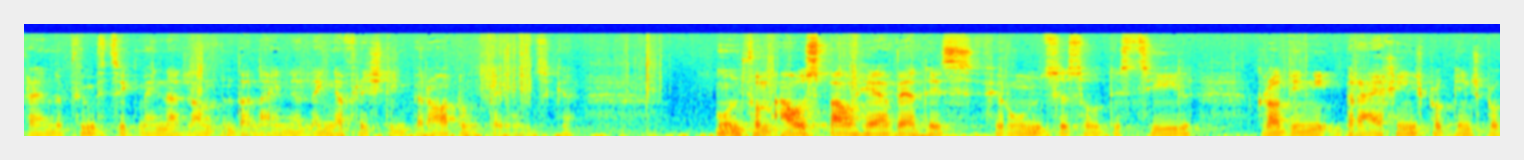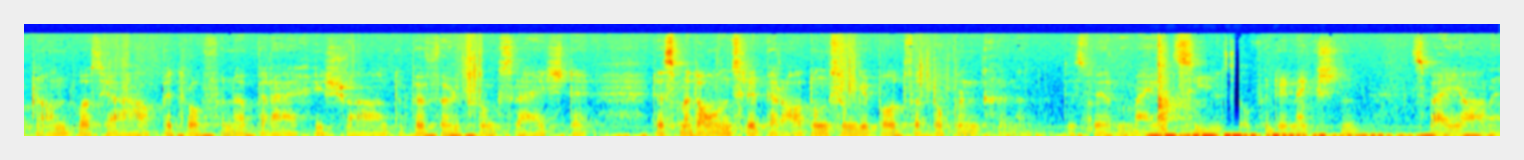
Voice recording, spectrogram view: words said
350 Männer landen dann in einer längerfristigen Beratung bei uns. Gell? Und vom Ausbau her wäre das für uns so das Ziel, gerade im Bereich Innsbruck, Innsbruck-Land, was ja auch betroffener Bereich ist, auch der bevölkerungsreichste, dass wir da unsere Beratungsangebot verdoppeln können. Das wäre mein Ziel so für die nächsten zwei Jahre.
